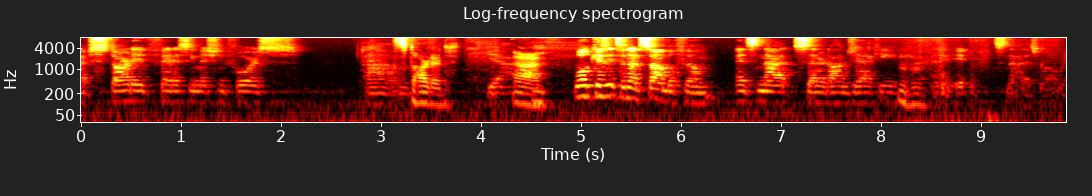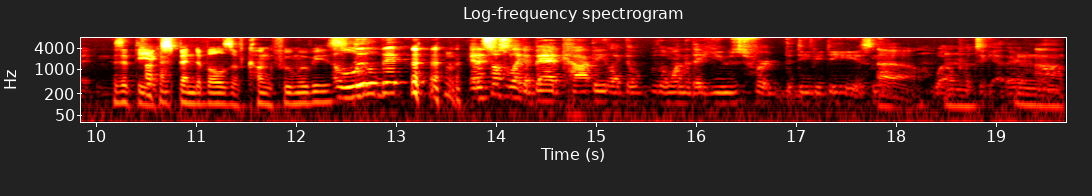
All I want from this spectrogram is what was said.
I've started Fantasy Mission Force. Um, started. yeah. Uh, Well, because it's an ensemble film. It's not centered on Jackie, Mhm. and it, it's not as well written. Is it the Okay. Expendables of kung fu movies? A little bit, and it's also like a bad copy. Like the the one that they used for the DVD is not Oh. well put together. Mm. Um,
